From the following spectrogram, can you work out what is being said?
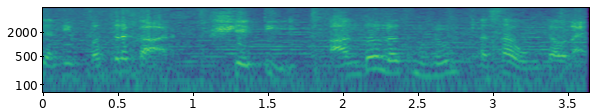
त्यांनी पत्रकार शेती आंदोलक म्हणून ठसा उमटवलाय.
